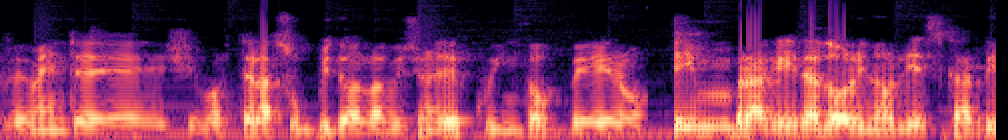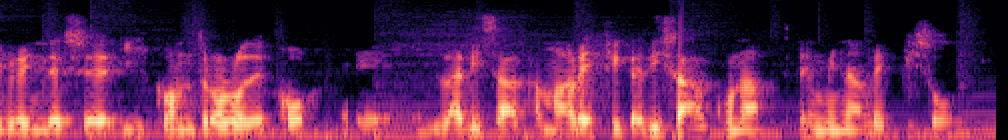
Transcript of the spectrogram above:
Ovviamente ci porterà subito alla visione del quinto, ovvero sembra che Itadori non riesca a riprendersi il controllo del Ko. E la risata malefica di Sakuna termina l'episodio.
